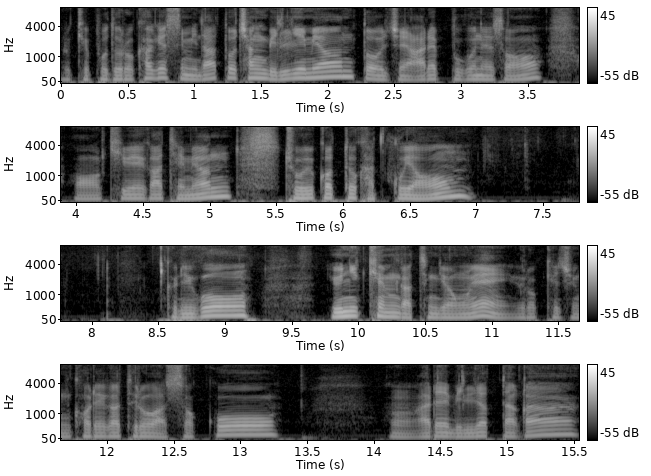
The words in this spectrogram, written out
이렇게 보도록 하겠습니다. 또 장 밀리면 또 이제 아랫 부분에서 어, 기회가 되면 좋을 것도 같고요. 그리고 유니캠 같은 경우에 이렇게 지금 거래가 들어왔었고 어, 아래 밀렸다가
